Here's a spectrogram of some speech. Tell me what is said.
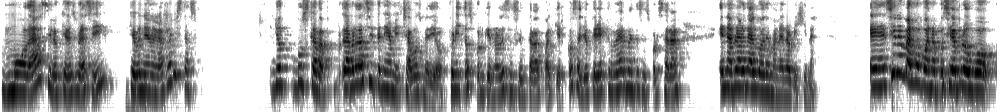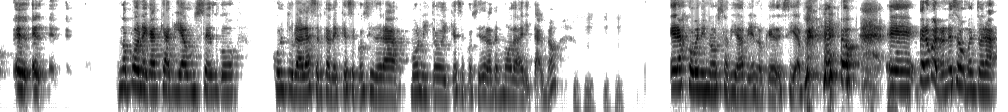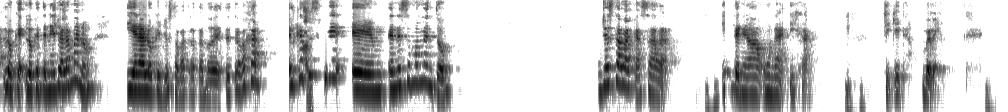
moda, si lo quieres ver así, que venían en las revistas. Yo buscaba, la verdad sí tenía mis chavos medio fritos porque no les aceptaba cualquier cosa. Yo quería que realmente se esforzaran en hablar de algo de manera original. Eh, sin embargo, bueno, pues siempre hubo, no puedo negar que había un sesgo cultural acerca de qué se considera bonito y qué se considera de moda y tal, ¿no? Era joven y no sabía bien lo que decía, pero, eh, pero bueno, en ese momento era lo que, lo que tenía yo a la mano y era lo que yo estaba tratando de, trabajar. El caso es que em, en ese momento yo estaba casada y tenía una hija chiquita, bebé.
